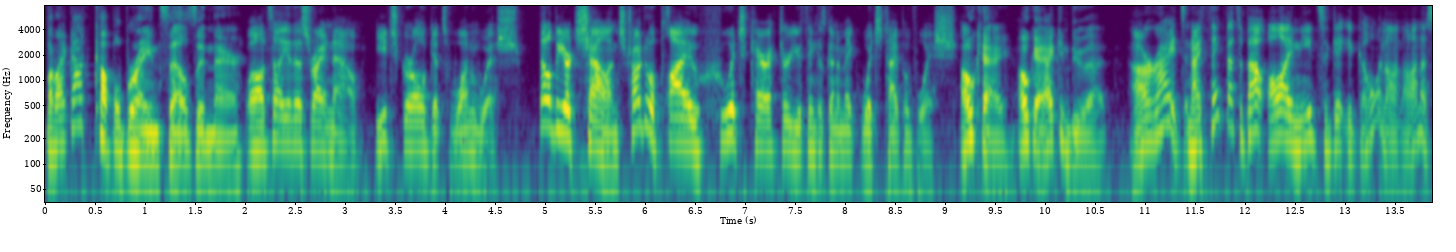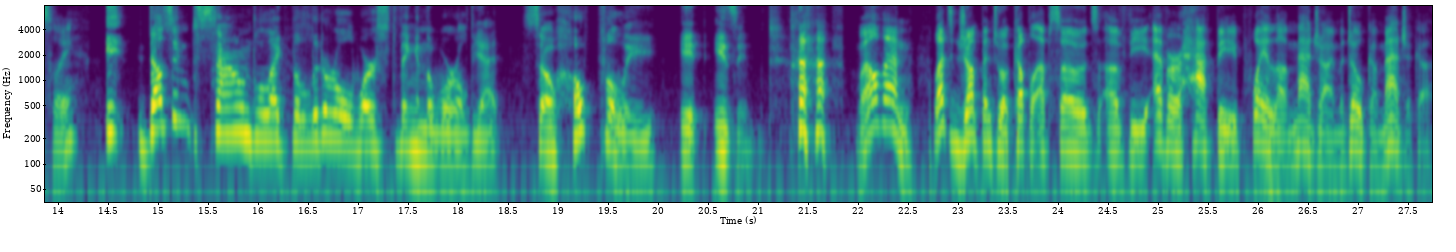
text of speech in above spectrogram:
but I got a couple brain cells in there. Well, I'll tell you this right now. Each girl gets one wish. That'll be your challenge. Try to apply which character you think is going to make which type of wish. Okay, okay, I can do that. All right, and I think that's about all I need to get you going on, honestly. It doesn't sound like the literal worst thing in the world yet, so hopefully it isn't. well, then, let's jump into a couple episodes of the ever happy Puella Magi Madoka Magica.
